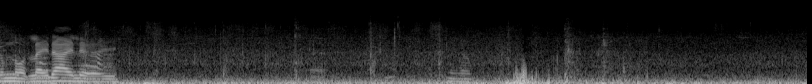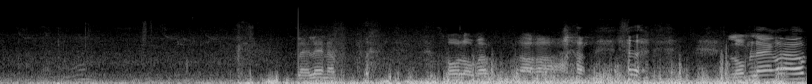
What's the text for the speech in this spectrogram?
กำหนดอะไรได้เลยนี่ครับ อะไรเล่นครับโตลมครับอ่าลมแรงมากครับ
